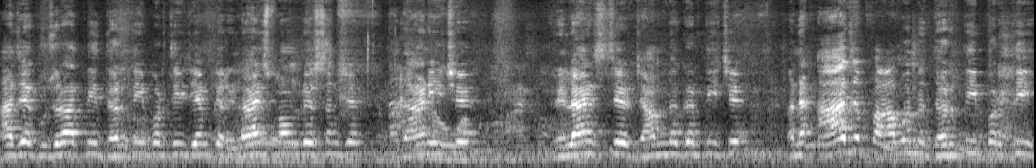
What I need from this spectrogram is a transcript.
આજે ગુજરાતની ધરતી પરથી જેમ કે રિલાયન્સ ફાઉન્ડેશન છે અદાણી છે રિલાયન્સ છે, જામનગરથી છે. અને આ જ પાવન ધરતી પરથી,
